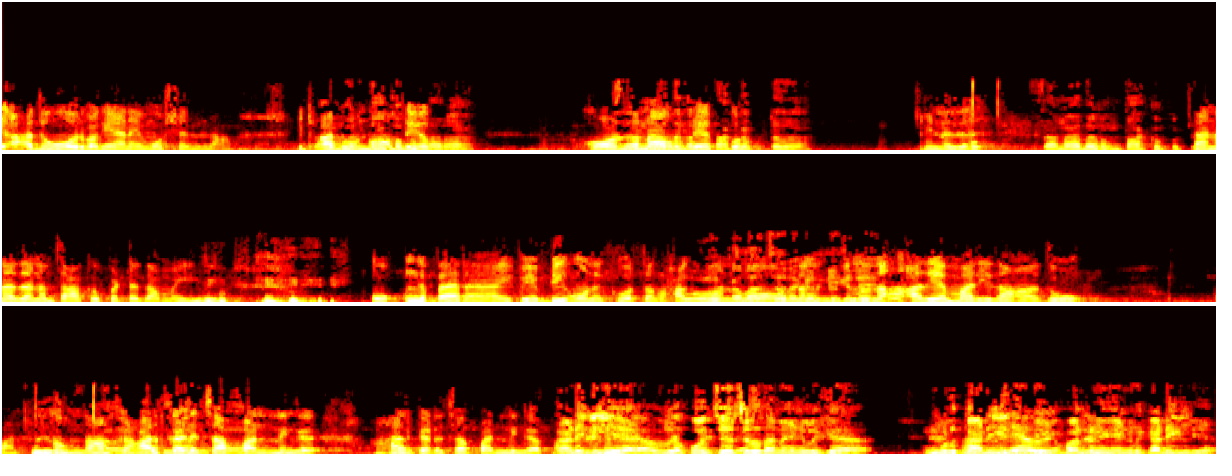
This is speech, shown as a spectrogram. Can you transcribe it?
அதுவும் ஒரு வகையான எமோஷன் தான். அது ஒண்ணும் அப்படியே கொன்னும் அப்படியே என்னது? சனாதனம் தாக்கப்பட்டது. சனாதனம் தாக்கப்பட்டதா மயிறு ஓ, இங்க பாரு இப்ப எப்படி உனக்கு ஒருத்தவங்க ஹக் ஒருத்தவங்க. கிட்டனா அதே மாதிரிதான் அதுவும். பண்ணணும்னா ஆள் கிடைச்சா பண்ணுங்க. ஆள் கிடைச்சா பண்ணுங்க. கிடைக்கலையே எங்களுக்கு? உங்களுக்கு கிடைக்கலையே எங்களுக்கு கிடைக்கலையே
